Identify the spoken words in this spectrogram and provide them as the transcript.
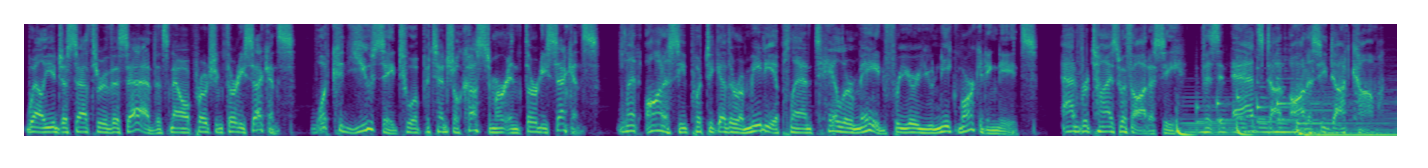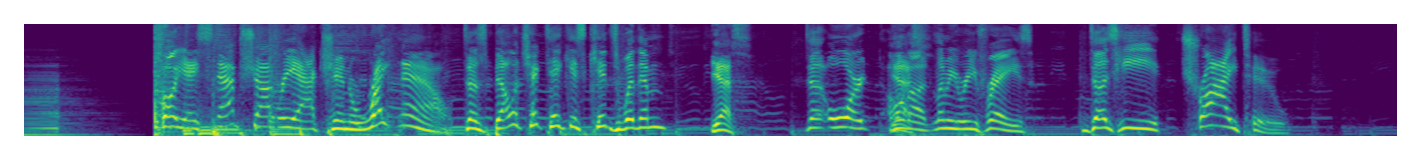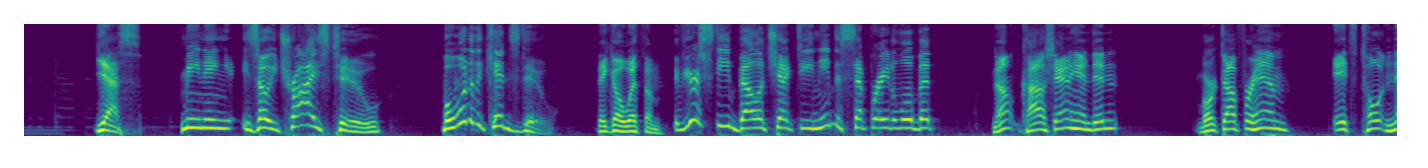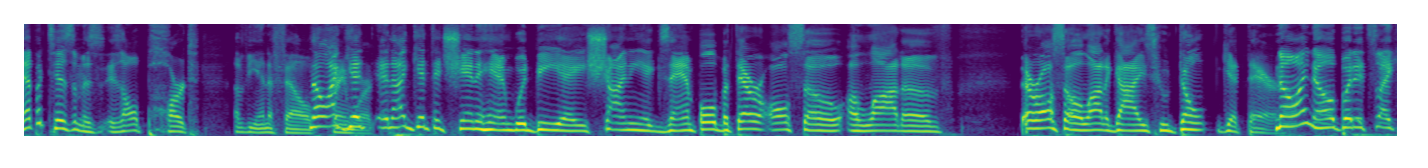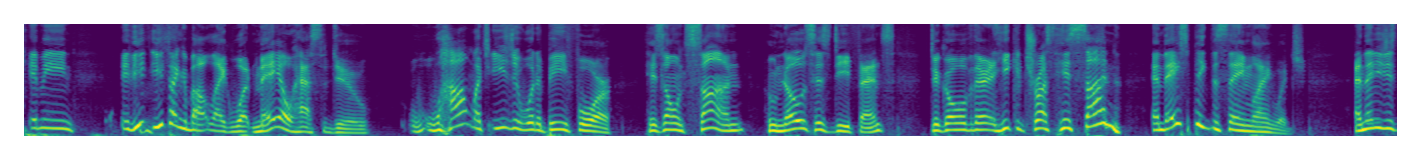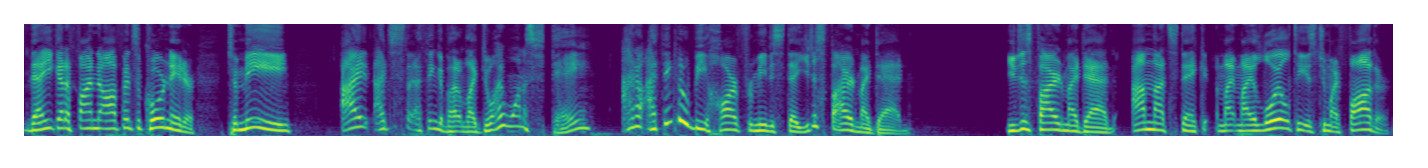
Well, you just sat through this ad that's now approaching 30 seconds. What could you say to a potential customer in 30 seconds? Let Odyssey put together a media plan tailor made for your unique marketing needs. Advertise with Odyssey. Visit ads.odyssey.com. Foye snapshot reaction right now. Does Belichick take his kids with him? Yes. Do- or, hold Yes. on, let me rephrase. Does he try to? Yes. Meaning, so he tries to, but what do the kids do? They go with them. If you're Steve Belichick, do you need to separate a little bit? No, Kyle Shanahan didn't. Worked out for him. It's total nepotism is is all part of the NFL. No, I get, and I get that Shanahan would be a shining example, but there are also a lot of, there are also a lot of guys who don't get there. No, I know, but it's like I mean, if you you think about like what Mayo has to do, how much easier would it be for his own son, who knows his defense, to go over there and he can trust his son, and they speak the same language, and then you just now you got to find an offensive coordinator. To me, I I just I think about it I'm like, do I want to stay? I don't. I think it would be hard for me to stay. You just fired my dad. You just fired my dad. I'm not staying. My my loyalty is to my father.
